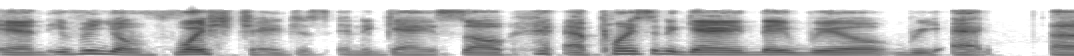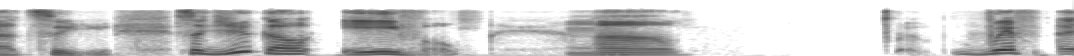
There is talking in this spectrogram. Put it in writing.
and even your voice changes in the game. So at points in the game, they will react uh, to you. So you go evil. Mhm. Um, with uh,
